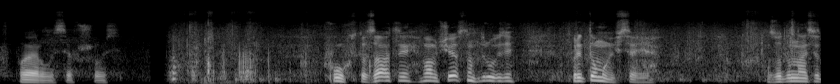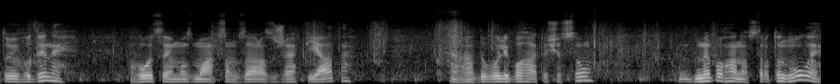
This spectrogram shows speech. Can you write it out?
вперлися в щось. Фух, сказати вам чесно, друзі, притомився я. З 11 години гоцаємо з Максом, зараз вже п'ята. Доволі багато часу. Непогано стартанули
